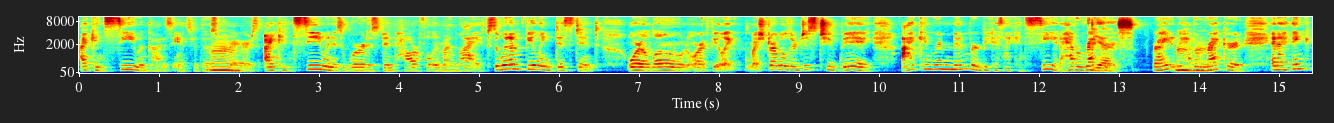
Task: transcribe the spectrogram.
I can see when God has answered those mm. prayers. I can see when His Word has been powerful in my life. So when I'm feeling distant or alone or I feel like my struggles are just too big, I can remember because I can see it. I have a record. Yes right? We mm-hmm. have a mm-hmm. record. And I think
